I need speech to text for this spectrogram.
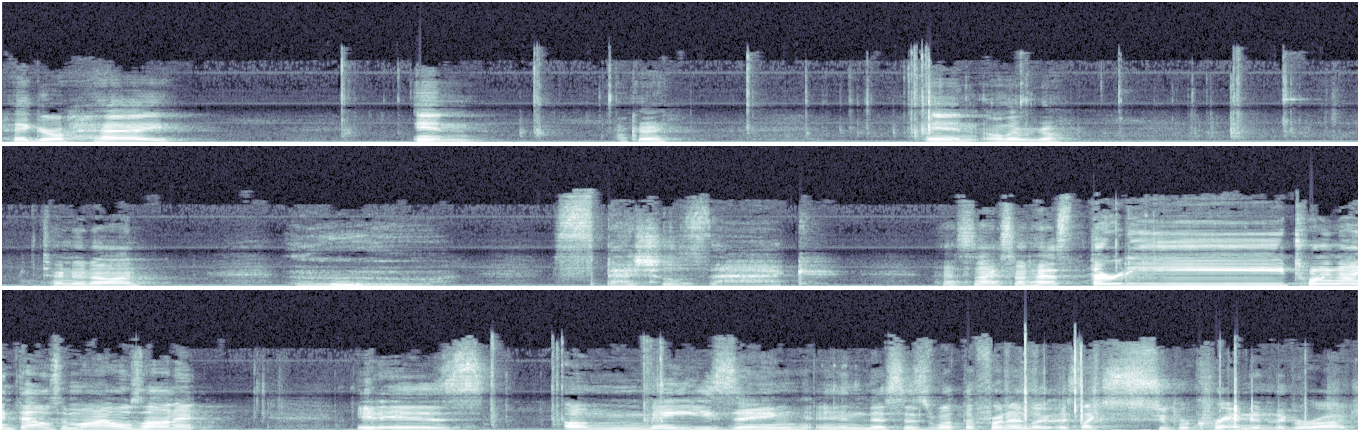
Hey girl, hey. In. Okay. In, oh there we go. Turn it on. Ooh, special Zach. That's nice. So it has 30, 29,000 miles on it. It is amazing. And this is what the front end looks It's like super crammed into the garage.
